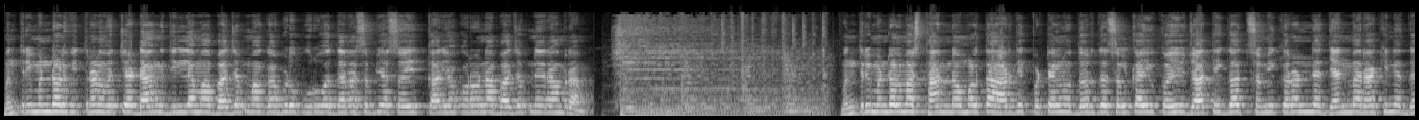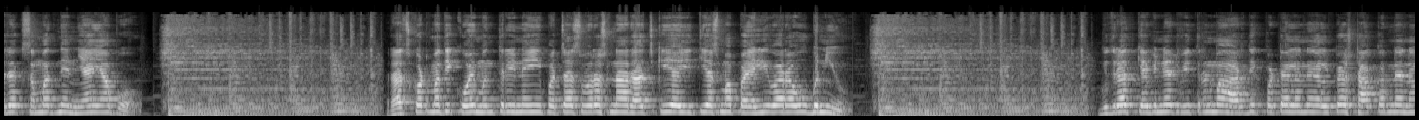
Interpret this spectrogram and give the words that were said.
મંત્રીમંડળ વિતરણ વચ્ચે ડાંગ જિલ્લામાં ભાજપમાં ગાબડું, પૂર્વ ધારાસભ્ય સહિત કાર્યકરોના ભાજપને રામ રામ મંત્રીમંડળમાં સ્થાન ન મળતા હાર્દિક પટેલનું દર્દ સલકાયું કહ્યું, જાતિગત સમીકરણને ધ્યાનમાં રાખીને દરેક સમાજને ન્યાય આપો. રાજકોટમાંથી કોઈ મંત્રી નહીં, પચાસ વર્ષના રાજકીય ઇતિહાસમાં પહેલીવાર આવું બન્યું. ગુજરાત કેબિનેટ વિતરણમાં હાર્દિક પટેલ અને અલ્પેશ ઠાકરને ન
